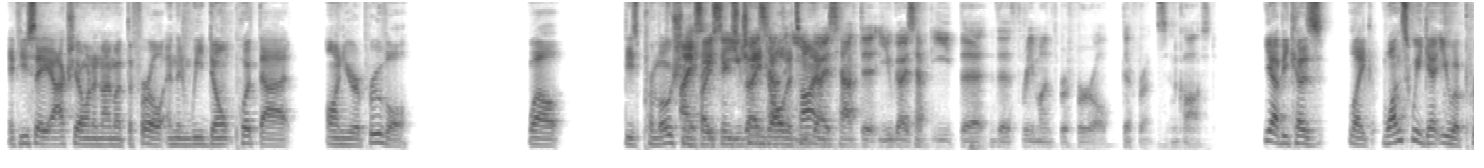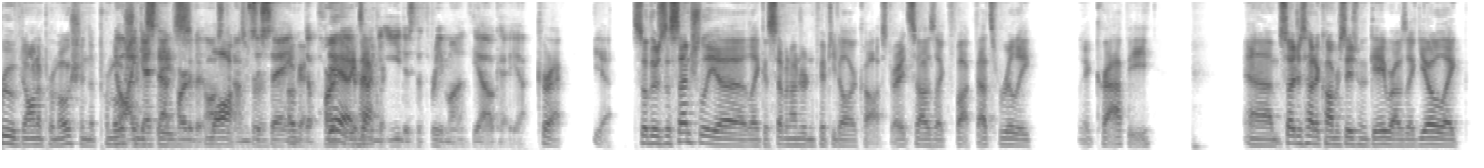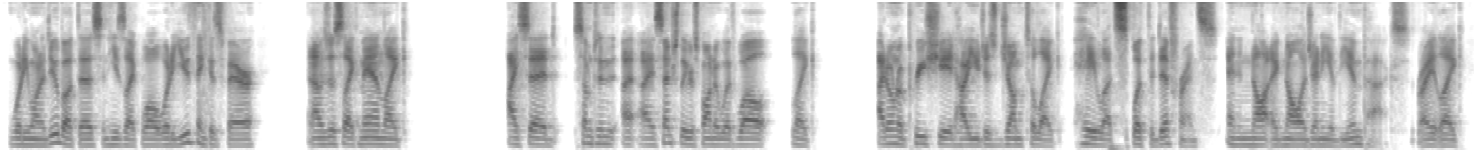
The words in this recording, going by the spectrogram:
If you say, "Actually, I want a 9-month deferral," and then we don't put that on your approval, well, these promotion I see. So pricings change all to, the time. You guys have to. You guys have to eat the the three month referral difference in cost. Yeah, because like once we get you approved on a promotion, the No, promotion I get that part of it, Austin. locked I'm for- just saying okay. the part yeah, that you're exactly. having to eat is the three month. Yeah. Okay. Yeah. Correct. Yeah. So there's essentially a like a seven hundred and fifty dollar cost, right? So I was like, fuck, that's really like crappy. Um, so I just had a conversation with Gabe where I was like, yo, like, what do you want to do about this? And he's like, well, what do you think is fair? And I was just like, man, like, I said something. I, I essentially responded with, well, like, I don't appreciate how you just jump to like, hey, let's split the difference and not acknowledge any of the impacts, right? Like,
